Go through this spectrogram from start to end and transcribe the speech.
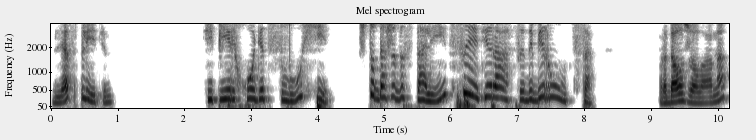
для сплетен. Теперь ходят слухи, что даже до столицы эти расы доберутся. Продолжала она,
